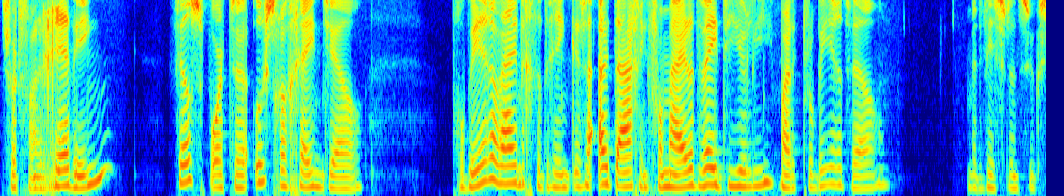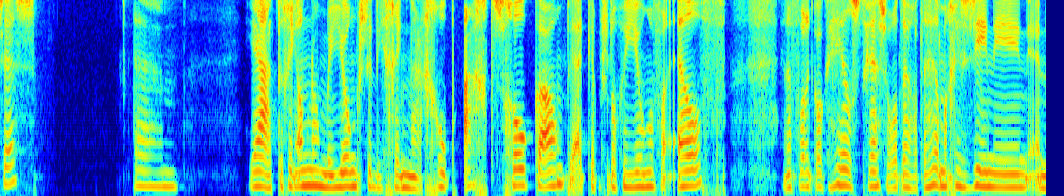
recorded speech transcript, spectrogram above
soort van redding. Veel sporten, oestrogeen gel. Proberen weinig te drinken is een uitdaging voor mij, dat weten jullie. Maar ik probeer het wel. Met wisselend succes. Um, ja, toen ging ook nog mijn jongste, die ging naar groep 8 schoolkamp. Ja, ik heb dus nog een jongen van 11. En dat vond ik ook heel stressvol, want hij had er helemaal geen zin in. En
